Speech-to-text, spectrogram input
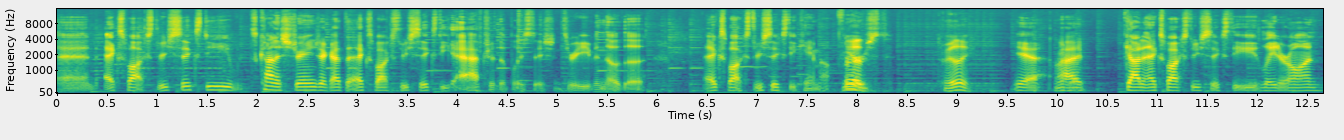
and Xbox 360. It's kind of strange. I got the Xbox 360 after the PlayStation 3, even though the Xbox 360 came out Yeah. first. Really? Yeah, Okay. I got an Xbox 360 later on.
